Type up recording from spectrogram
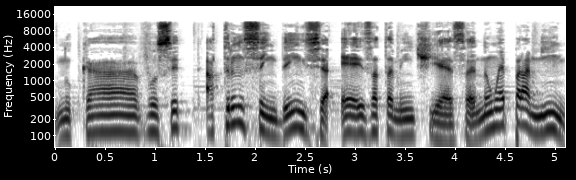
no caso, você, a transcendência é exatamente essa não é para mim,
